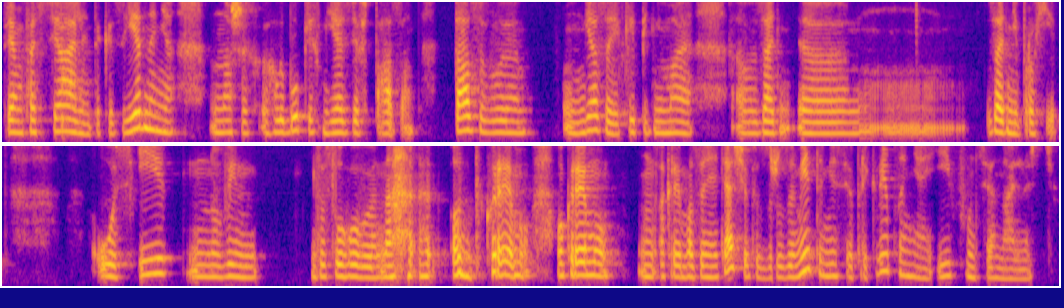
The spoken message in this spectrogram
прям фасіальне таке з'єднання наших глибоких м'язів таза, тазової м'яза, який піднімає е, задній, е, задній прохід. Ось, і він заслуговує на окрему, окрему окреме заняття, щоб зрозуміти місце прикріплення і функціональність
